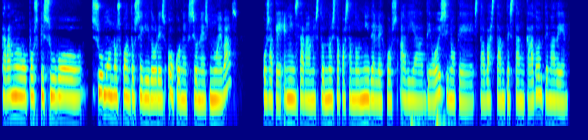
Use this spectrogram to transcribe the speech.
cada nuevo post que subo sumo unos cuantos seguidores o conexiones nuevas cosa que en Instagram esto no está pasando ni de lejos a día de hoy, sino que está bastante estancado el tema de,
